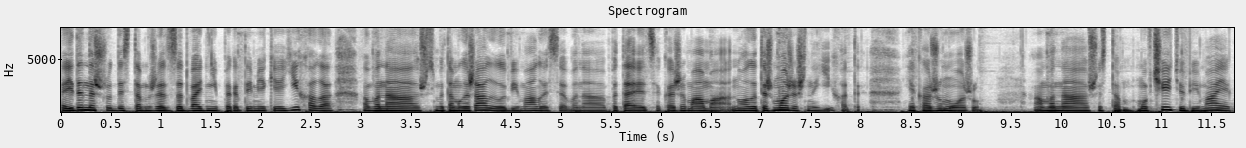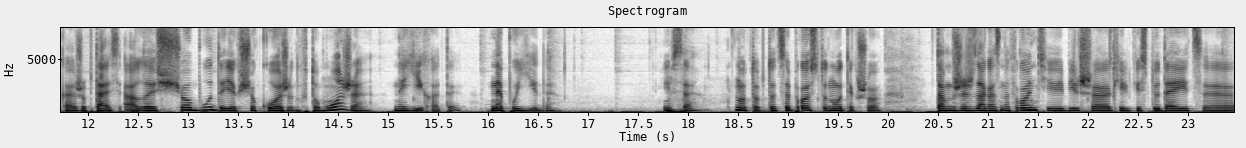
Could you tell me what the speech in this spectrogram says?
Єдине, що десь там вже за два дні перед тим, як я їхала, вона щось ми там лежали, обіймалися. Вона питається, каже: Мама, ну але ти ж можеш не їхати? Я кажу, можу. А вона щось там мовчить, обіймає, кажу, птась, але що буде, якщо кожен, хто може не їхати, не поїде? І все. Ну тобто, це просто, ну, якщо там вже ж зараз на фронті більша кількість людей це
